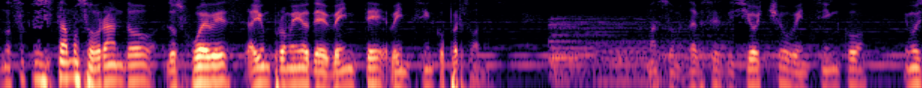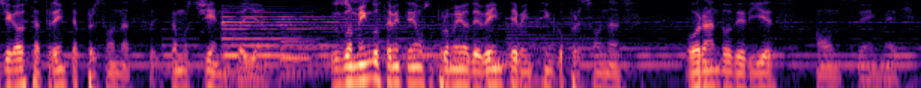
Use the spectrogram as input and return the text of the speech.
Nosotros estamos orando los jueves, hay un promedio de 20, 25 personas. Más o menos, a veces 18, 25, hemos llegado hasta 30 personas, estamos llenos allá. Los domingos también tenemos un promedio de 20, 25 personas orando de 10 a 11 y media.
